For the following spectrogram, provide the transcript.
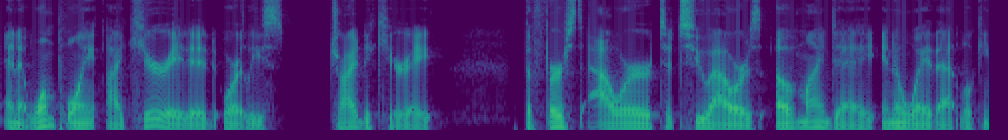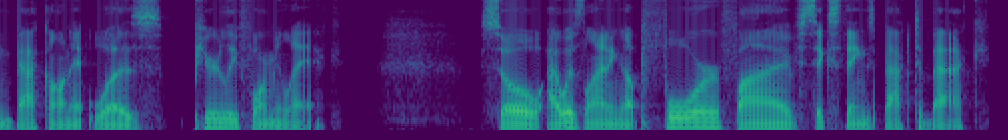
And at one point, I curated, or at least tried to curate, the first hour to two hours of my day in a way that, looking back on it, was purely formulaic. So I was lining up four, five, six things back to back.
